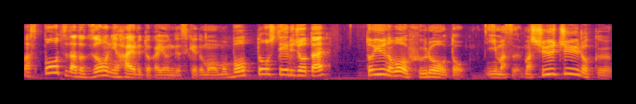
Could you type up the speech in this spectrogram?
まあ、スポーツだとゾーンに入るとか言うんですけども、もう没頭している状態というのをフローと言います。まあ、集中力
